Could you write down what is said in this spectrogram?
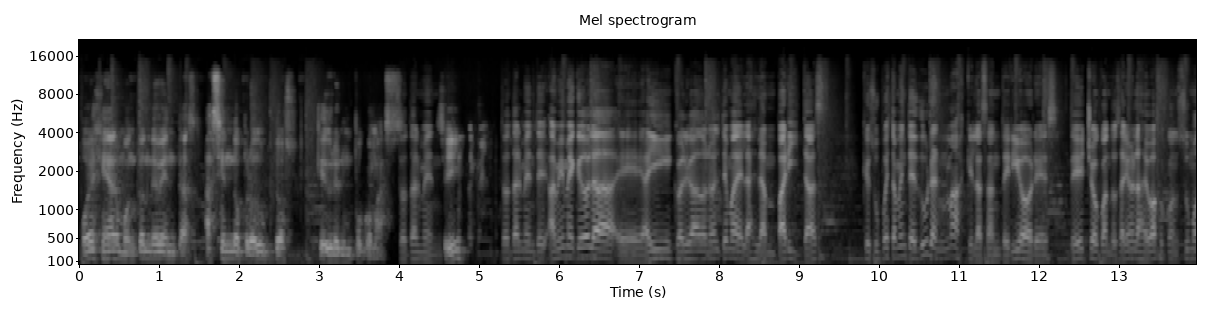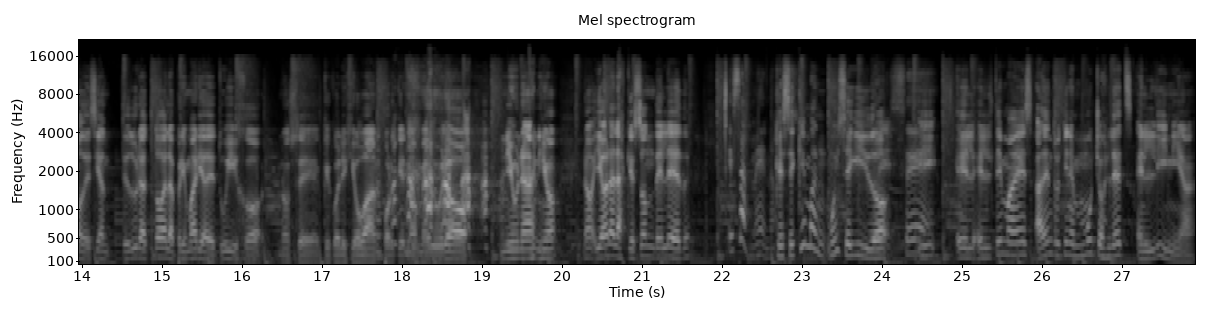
podés generar un montón de ventas haciendo productos que duren un poco más. Totalmente. ¿Sí? Totalmente. A mí me quedó la, eh, ahí colgado ¿no? el tema de las lamparitas, que supuestamente duran más que las anteriores. De hecho, cuando salieron las de bajo consumo decían, te dura toda la primaria de tu hijo. No sé qué colegio van, porque no me duró ni un año. No, y ahora las que son de LED, Esas menos. que se queman muy seguido. Sí. Y el, el tema es, adentro tienen muchos LEDs en línea.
